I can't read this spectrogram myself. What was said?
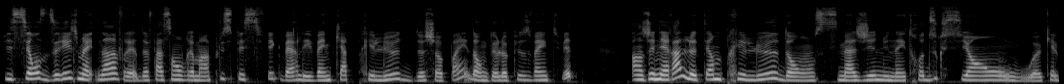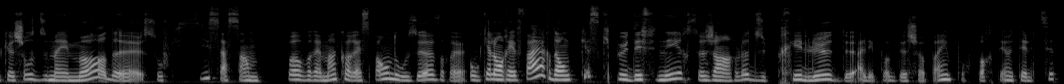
Puis si on se dirige maintenant de façon vraiment plus spécifique vers les 24 préludes de Chopin, donc de l'opus 28, en général, le terme prélude, on s'imagine une introduction ou euh, quelque chose du même ordre, euh, sauf qu'ici, ça semble pas vraiment correspondre aux œuvres euh, auxquelles on réfère. Donc, qu'est-ce qui peut définir ce genre-là du prélude à l'époque de Chopin pour porter un tel titre?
